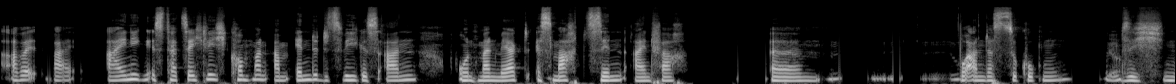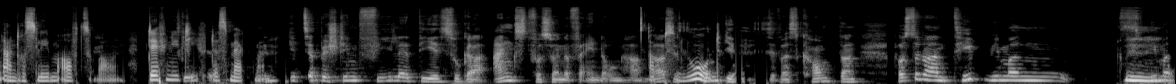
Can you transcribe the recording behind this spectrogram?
Aber bei einigen ist tatsächlich, kommt man am Ende des Weges an und man merkt, es macht Sinn, einfach ähm, woanders zu gucken, ja. sich ein anderes Leben aufzubauen. Definitiv, das merkt man. Gibt es ja bestimmt viele, die sogar Angst vor so einer Veränderung haben. Absolut. Ne? Was kommt dann? Hast du da einen Tipp, wie man, hm. wie man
